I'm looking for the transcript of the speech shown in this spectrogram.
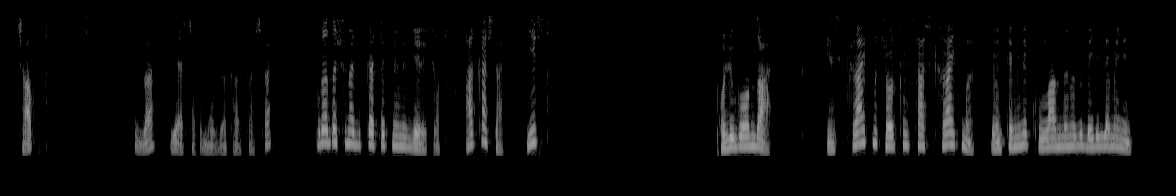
çap. Şu da diğer çapım olacak arkadaşlar. Burada şuna dikkat etmemiz gerekiyor. Arkadaşlar bir poligonda inscribe mı circumscribe mı yöntemini kullandığınızı belirlemenin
